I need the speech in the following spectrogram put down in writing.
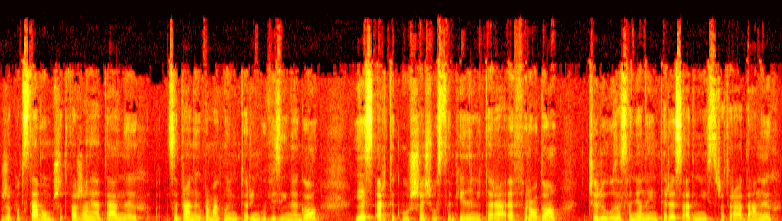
że podstawą przetwarzania danych zebranych w ramach monitoringu wizyjnego jest artykuł 6 ust. 1 litera f RODO, czyli uzasadniony interes administratora danych,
